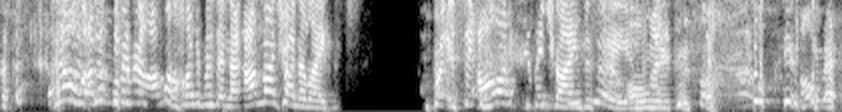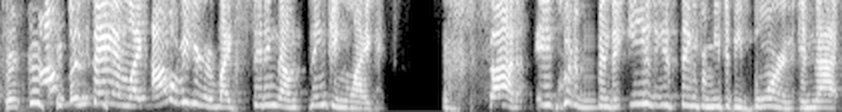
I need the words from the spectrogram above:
but I'm not even real. I'm a hundred percent. I'm not trying to like All I'm really trying to say only because like, oh, oh I'm just saying, like, I'm over here, like, sitting down thinking, like, God, it could have been the easiest thing for me to be born in that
